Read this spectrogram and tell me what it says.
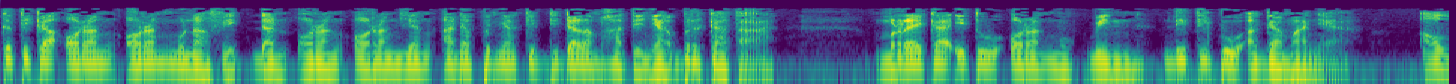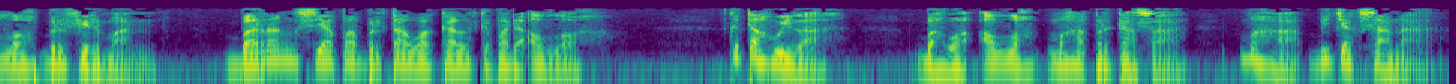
ketika orang-orang munafik dan orang-orang yang ada penyakit di dalam hatinya berkata, mereka itu orang mukmin ditipu agamanya. Allah berfirman, Barang siapa bertawakal kepada Allah, ketahuilah bahwa Allah Maha Perkasa, Maha Bijaksana.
